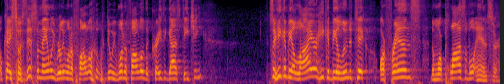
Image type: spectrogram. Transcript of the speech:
Okay, so is this a man we really want to follow? Do we want to follow the crazy guy's teaching? So he could be a liar, he could be a lunatic, or friends, the more plausible answer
